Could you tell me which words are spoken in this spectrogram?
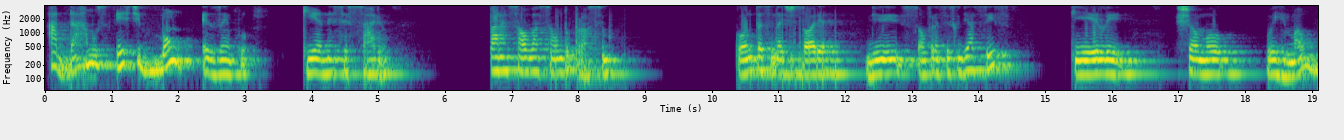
a darmos este bom exemplo que é necessário para a salvação do próximo. Conta-se na história de São Francisco de Assis que ele chamou o irmão,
